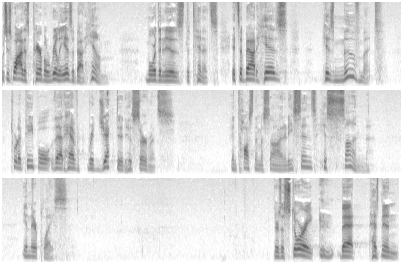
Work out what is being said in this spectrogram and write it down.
which is why this parable really is about him more than it is the tenants. It's about his, his movement toward a people that have rejected his servants and tossed them aside. And he sends his son in their place. There's a story that has been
